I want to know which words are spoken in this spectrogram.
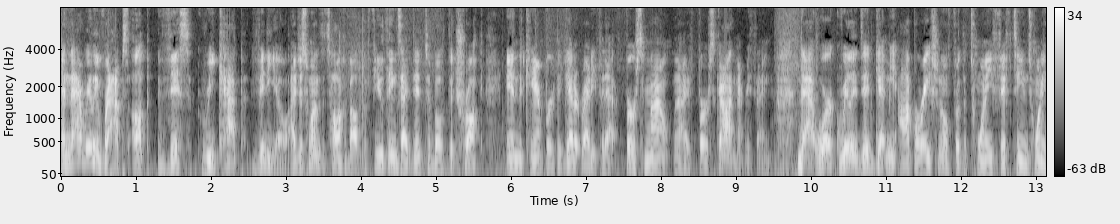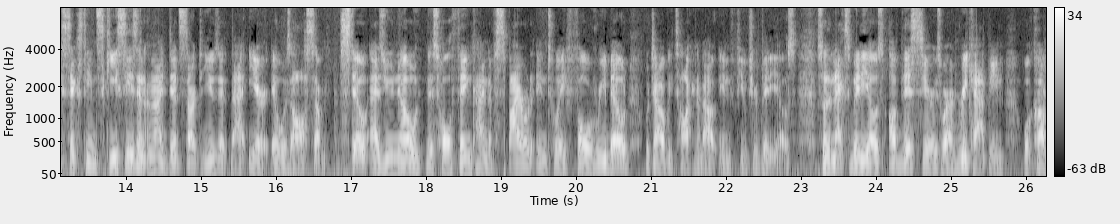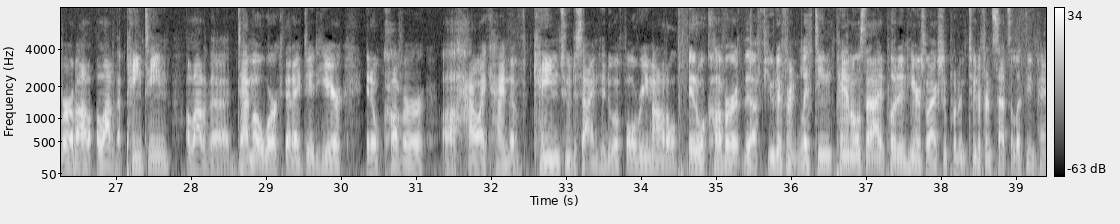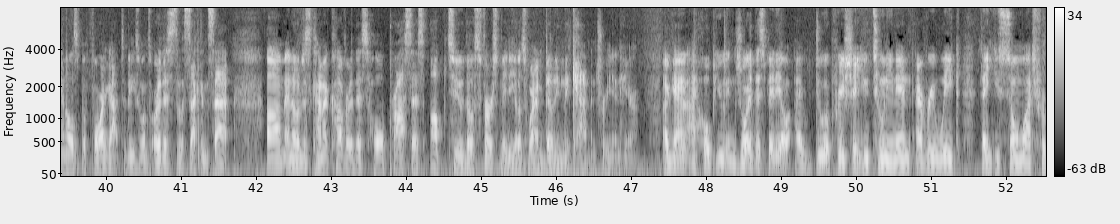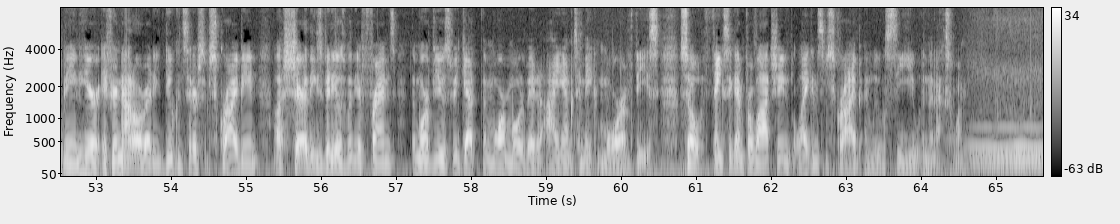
And that really wraps up this recap video. I just wanted to talk about the few things I did to both the truck and the camper to get it ready for that first mount when I first gotten everything. That work really did get me operational for the 2015-2016 ski season and I did start to use it that year. It was awesome. Still, as you know, this whole thing kind of spiraled into a full rebuild, which I will be talking about in future videos. So the next videos of this series where I'm recapping will cover about a lot of the painting, a lot of the demo work that I did here. It'll cover uh, how I kind of came to deciding to do a full remodel. It'll cover the few different lifting panels that I put in here. So I actually put in two different sets of lifting panels before I got to these ones, or this is the second set. Um, and it'll just kind of cover this whole process up to those first videos where I'm building the cabinetry in here. Again, I hope you enjoyed this video. I do appreciate you tuning in every week. Thank you so much for being here. If you're not already, do consider subscribing. Uh, share these videos with your friends. The more views we get, the more motivated I am to make more of these. So thanks again for watching. Like and subscribe, and we will see you in the next one.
